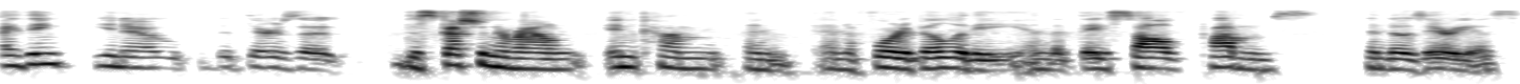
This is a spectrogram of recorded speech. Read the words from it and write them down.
I think you know that there's a discussion around income and, and affordability and that they solve problems in those areas.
